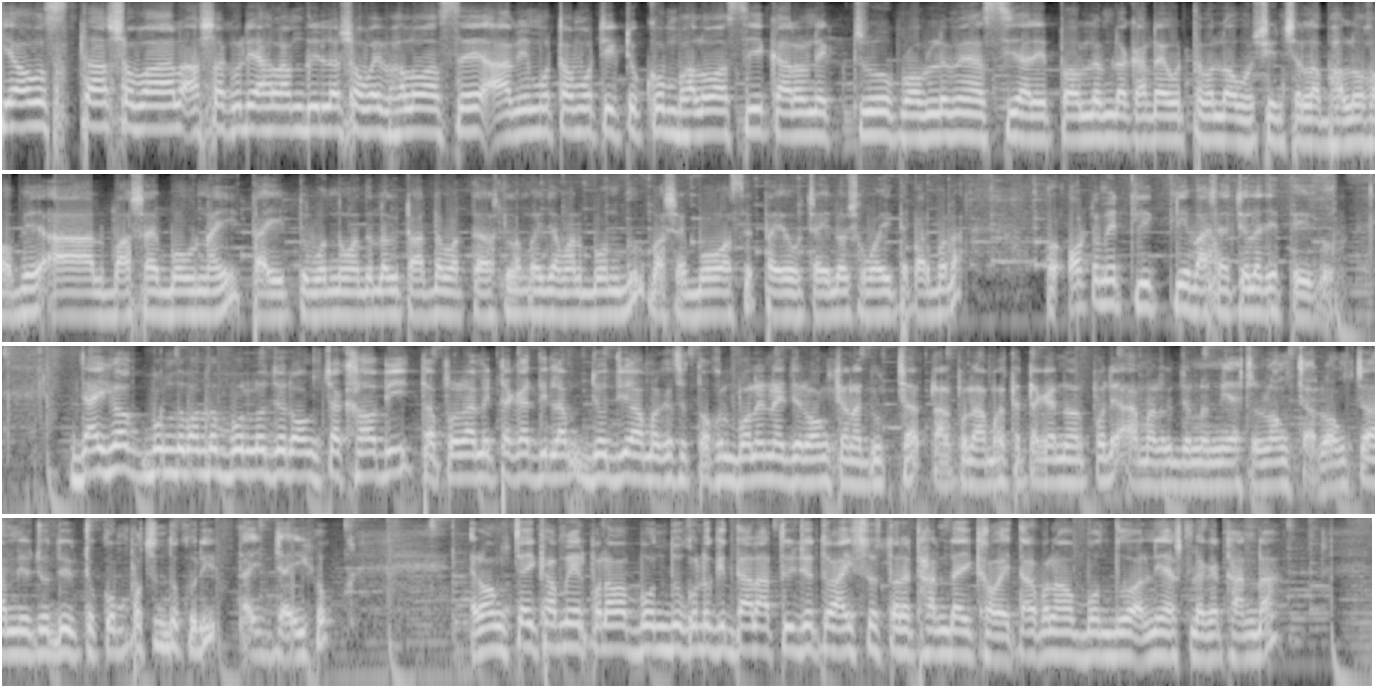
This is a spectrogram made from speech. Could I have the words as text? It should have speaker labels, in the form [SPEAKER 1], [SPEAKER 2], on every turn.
[SPEAKER 1] কি অবস্থা সবার? আশা করি আলহামদুলিল্লাহ সবাই ভালো আছে। আমি মোটামুটি একটু কম ভালো আছি, কারণ একটু প্রবলেমে আছি আর এই প্রবলেমটা কাটায় উঠতে পারলে অবশ্যই ইনশাল্লাহ ভালো হবে। আর বাসায় বউ নাই, তাই একটু বন্ধু বান্ধব একটু আড্ডা মারতে আসলাম। ওই যে আমার বন্ধু, বাসায় বউ আছে, তাই ও চাইলেও সময় দিতে পারব না। অটোমেটিকলি বাসায় চলে যেতেই যাই হোক বন্ধু বান্ধব বলল যে, রং চা খাওয়াবি। তারপর আমি টাকা দিলাম। যদিও আমার কাছে তখন বলে নাই যে, রং চা না, দুধ চা। তারপরে আমার হাতে টাকা নেওয়ার পরে আমার জন্য নিয়ে আসলো রং চা। রং চা আমি যদি একটু কম পছন্দ করি, তাই যাই হোক রং চাই খাব, এরপর আমার বন্ধু কোনো কি, দাঁড়া, তুই যেহেতু আইসোস, তোরা ঠান্ডাই খাওয়াই। তারপর আমার বন্ধু নিয়ে আসলো একটা ঠান্ডা।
